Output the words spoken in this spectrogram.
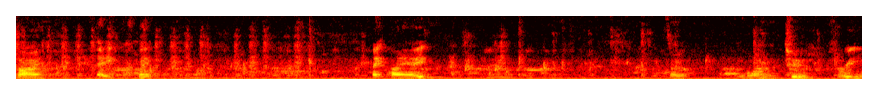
By eight. Click. Eight by eight. So one, two, three,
